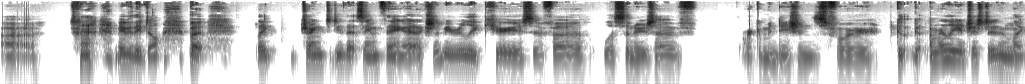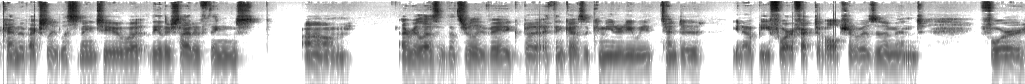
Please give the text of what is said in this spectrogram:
Uh, maybe they don't, but like trying to do that same thing. I'd actually be really curious if uh, listeners have recommendations for. Cause I'm really interested in like kind of actually listening to what the other side of things. Um, I realize that that's really vague, but I think as a community we tend to you know be for effective altruism and for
